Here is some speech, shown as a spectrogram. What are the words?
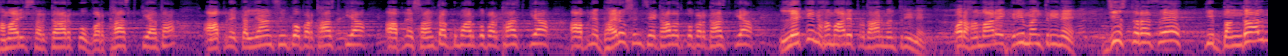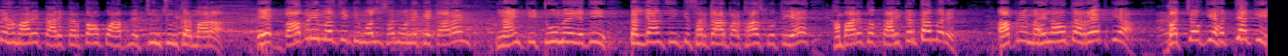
हमारी सरकार को बर्खास्त किया था। आपने कल्याण सिंह को बर्खास्त किया, आपने शांता कुमार को बर्खास्त किया, आपने भैरव सिंह शेखावत को बर्खास्त किया। लेकिन हमारे प्रधानमंत्री ने और हमारे गृह मंत्री ने जिस तरह से कि बंगाल में हमारे कार्यकर्ताओं को आपने चुन चुन कर मारा, एक बाबरी मस्जिद डिमोलिशन होने के कारण 92 में यदि कल्याण सिंह की सरकार बर्खास्त होती है, हमारे तो कार्यकर्ता मरे। आपने महिलाओं का रेप किया बच्चों की हत्या की।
